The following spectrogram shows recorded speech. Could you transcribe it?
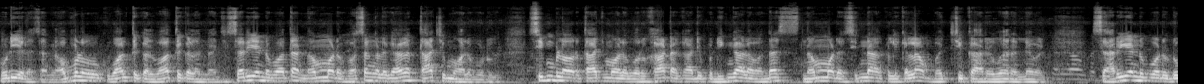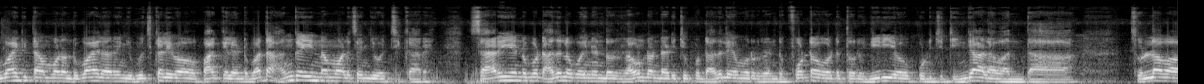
முடியலை சாமி. அவ்வளவுக்கு வாழ்த்துக்கள் வாழ்த்துக்கள் என்னாச்சு சரியென்று பார்த்தா நம்மளோட பசங்களுக்காக தாஜ்மஹாலை போடுது சிம்பிளாக ஒரு தாஜ்மஹாலை ஒரு காட்டை காட்டி போட்டு இங்கால வந்தால் நம்மளோட சின்னாக்களுக்கெல்லாம் வச்சுக்காரு வேறு லெவல் சரியென்று போட்டு துபாய்க்கு தான் போனோம். துபாயில் இறங்கி புஜ் கலிவாவை பார்க்கலன்ட்டு பார்த்தா அங்கேயும் நம்மளை செஞ்சு வச்சுக்காரு. சரியென்று போட்டு அதில் போய் நின்று ஒரு ரவுண்ட் ஒன்று அடிச்சு போட்டு அதுலேயும் ஒரு ரெண்டு ஃபோட்டோ எடுத்து ஒரு வீடியோவை பிடிச்சிட்டு இங்கால வந்தா. சொல்லவா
